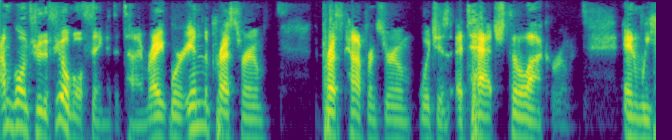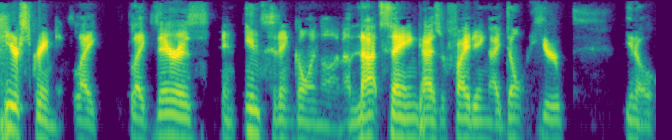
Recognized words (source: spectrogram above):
I'm going through the field goal thing at the time, right? We're in the press room, press conference room, which is attached to the locker room, and we hear screaming like like there is an incident going on. I'm not saying guys are fighting. I don't hear, you know,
